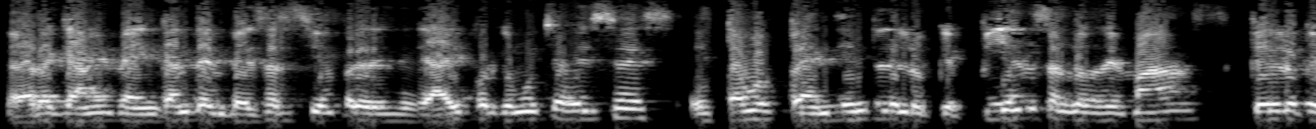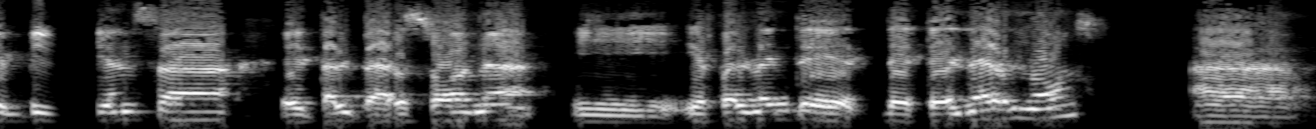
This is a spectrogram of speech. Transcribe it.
la verdad que a mí me encanta empezar siempre desde ahí porque muchas veces estamos pendientes de lo que piensan los demás, qué es lo que piensa eh, tal persona y, y, realmente detenernos a,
